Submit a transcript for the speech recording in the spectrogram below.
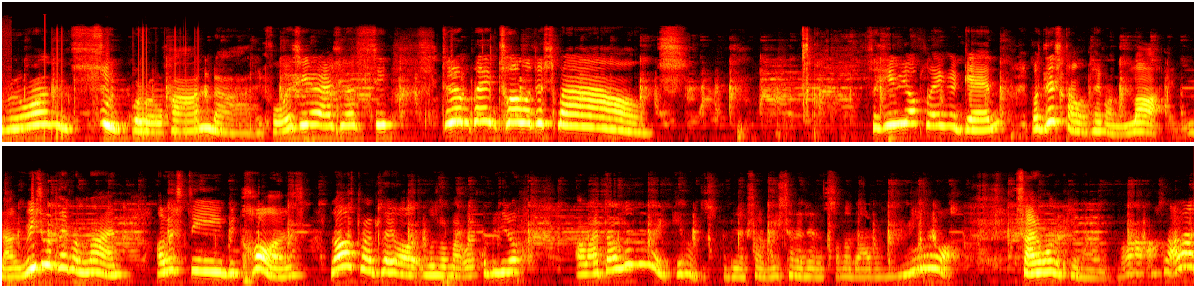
everyone, Super Rohan 94 is here as you have seen. Today I'm playing Turbo Dismounts. So here we are playing again, but this time we're playing online. Now the reason we're playing online, obviously because last time I played on, was on my own computer. Um, I downloaded it again on this computer, so I reset it and some of that. So I want to play now. I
